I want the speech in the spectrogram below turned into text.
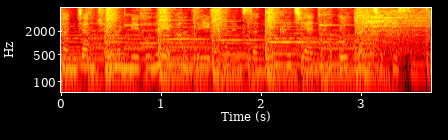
당장 주한미군을 건드릴 가능성이 크지 않다고 관측했습니다.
